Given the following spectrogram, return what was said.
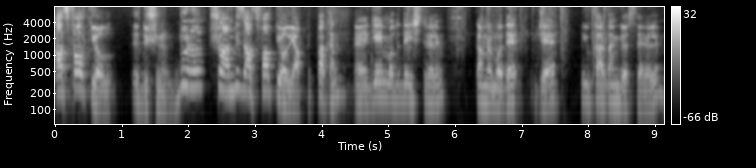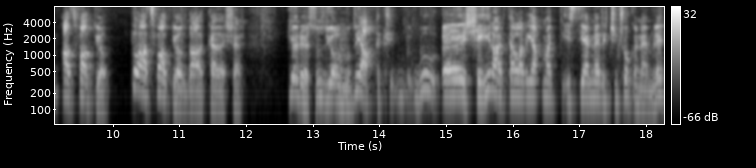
asfalt yol düşünün. Bunu şu an biz asfalt yol yaptık. Bakın e, game modu değiştirelim. Game mode C. Yukarıdan gösterelim. Asfalt yol. Bu asfalt yolda arkadaşlar. Görüyorsunuz yolumuzu yaptık. Bu e, şehir haritaları yapmak isteyenler için çok önemli.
